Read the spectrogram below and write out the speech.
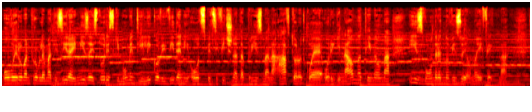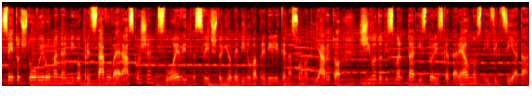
Овој роман проблематизира и низа историски моменти и ликови видени од специфичната призма на авторот која е оригинална, темелна и извонредно визуелно ефектна. Светот што овој роман ни го представува е раскошен, слоевит, свет што ги обединува пределите на сонот и јавето, животот и смртта, историската реалност и фикцијата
